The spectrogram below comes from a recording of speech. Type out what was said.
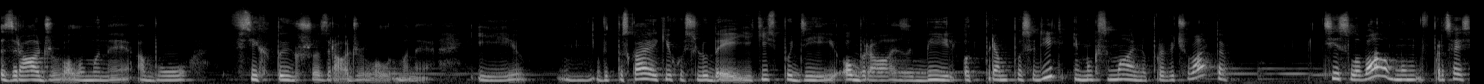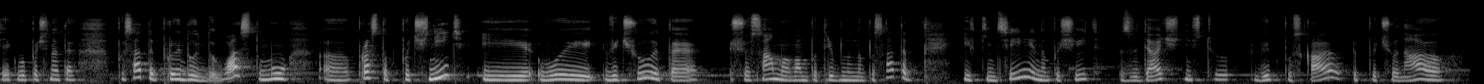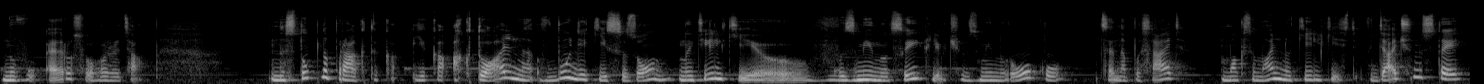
зраджувало мене, або всіх тих, що зраджували мене. І м, відпускаю якихось людей, якісь події, образи, біль. От прям посидіть і максимально провідчувайте. Ці слова в в процесі, як ви почнете писати, прийдуть до вас, тому е, просто почніть, і ви відчуєте, що саме вам потрібно написати. І в кінці напишіть з вдячністю відпускаю і починаю нову еру свого життя. Наступна практика, яка актуальна в будь-який сезон, не тільки е, в зміну циклів чи в зміну року, це написати максимальну кількість вдячностей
